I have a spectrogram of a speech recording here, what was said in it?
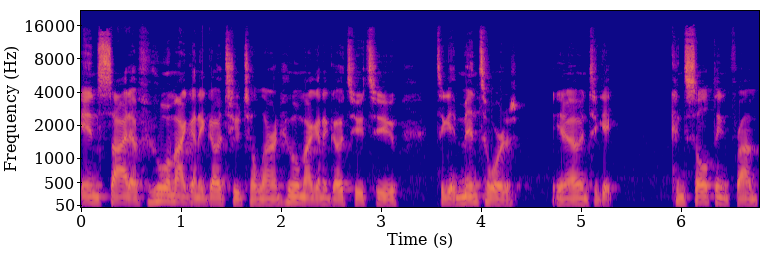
inside of who am I going to go to to learn? Who am I going to go to to to get mentored? You know, and to get consulting from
